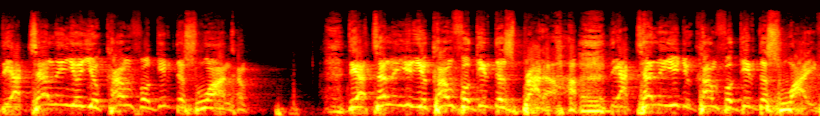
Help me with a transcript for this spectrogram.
They are telling you you can't forgive this one. They are telling you you can't forgive this brother. They are telling you you can't forgive this wife.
